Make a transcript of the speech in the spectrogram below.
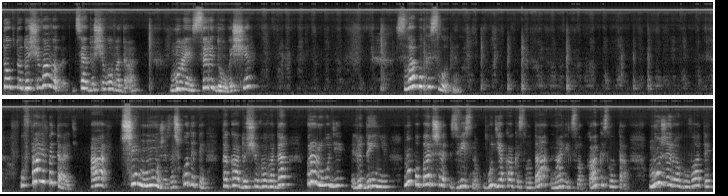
Тобто дощова, ця дощова вода має середовище слабокислотне. У вправі питають, а чи може зашкодити така дощова вода природі, людині? Ну, по-перше, звісно, будь-яка кислота, навіть слабка кислота, може реагувати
